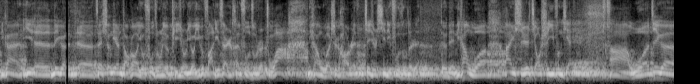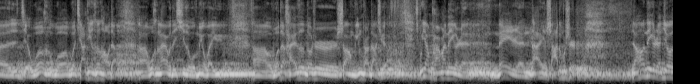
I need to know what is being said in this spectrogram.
你看一呃那个呃在圣殿上祷告有富足人有贫穷，有一个法利赛人很富足，说主啊，你看我是个好人，这就是心里富足的人，对不对？你看我按时交十一奉献，啊，我这个我我我家庭很好的，啊，我很爱我的妻子，我没有外遇，啊，我的孩子都是上名牌大学。不像旁边那个人，那人哎呀啥都不是。然后那个人就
